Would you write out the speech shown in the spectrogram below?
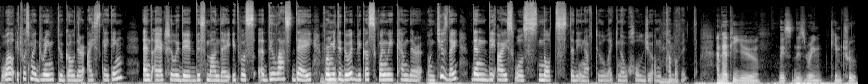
well, it was my dream to go there ice skating, and I actually did this Monday. It was uh, the last day for mm-hmm. me to do it because when we came there on Tuesday, then the ice was not steady enough to like you know hold you on mm-hmm. top of it. I'm happy you this this dream came true.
